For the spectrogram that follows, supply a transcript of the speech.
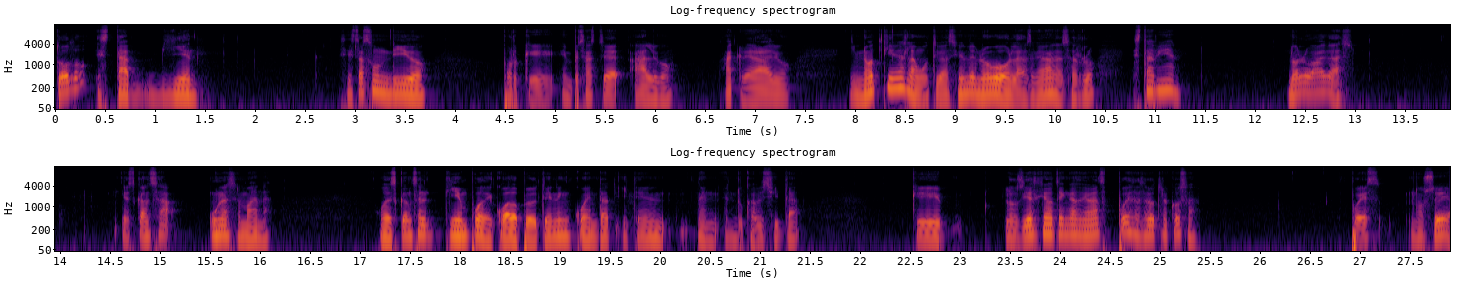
todo está bien. Si estás hundido porque empezaste algo, a crear algo, y no tienes la motivación de nuevo o las ganas de hacerlo, está bien. No lo hagas. Descansa una semana. O descansa el tiempo adecuado, pero ten en cuenta y ten en, tu cabecita que los días que no tengas ganas puedes hacer otra cosa. Puedes no sé,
